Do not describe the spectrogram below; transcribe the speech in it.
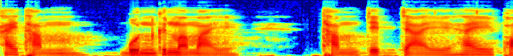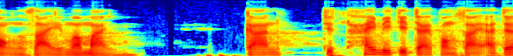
ให้ทำบุญขึ้นมาใหม่ทำจิตใจให้ผ่องใสมาใหม่ การจิตให้มีจิตใจผ่องใสอาจจะ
